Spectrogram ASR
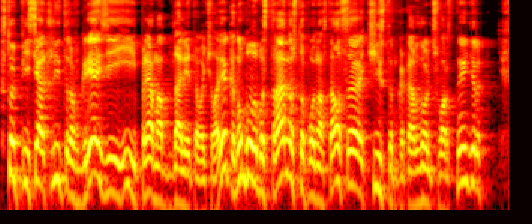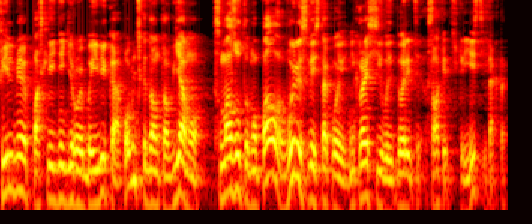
150 литров грязи и прямо обдали этого человека. Но было бы странно, чтобы он остался чистым, как Арнольд Шварценеггер в фильме «Последний герой боевика». Помните, когда он там в яму с мазутом упал, вылез весь такой некрасивый, говорит, салфеточка есть? И так так.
